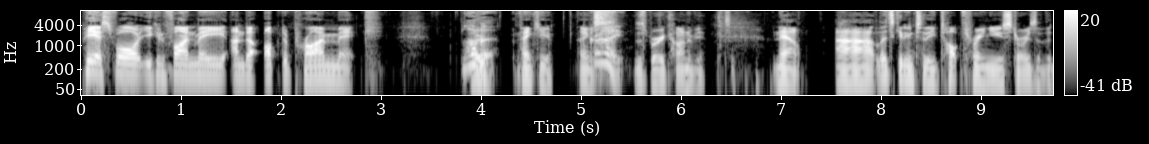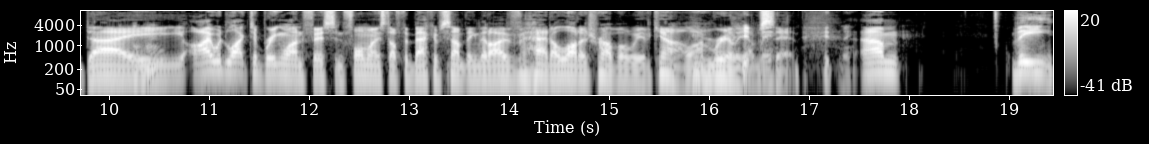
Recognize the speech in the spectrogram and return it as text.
PS4, you can find me under Optiprime Mech. Love Oh, it. Thank you. Thanks. Great. This is very kind of you. Now, uh, let's get into the top three news stories of the day. Mm-hmm. I would like to bring one first and foremost off the back of something that I've had a lot of trouble with, Carl. I'm really Hit me. upset. Hit me. Um, the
